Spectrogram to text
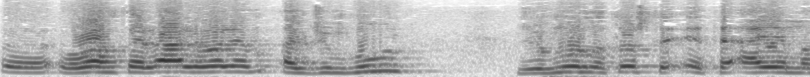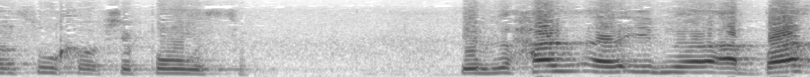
э, Аллах Та'ala аль-Джумхур, Джумхур на то, что это ая мансуха вообще полностью. Ибн, Хаз, э, Ибн Аббас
